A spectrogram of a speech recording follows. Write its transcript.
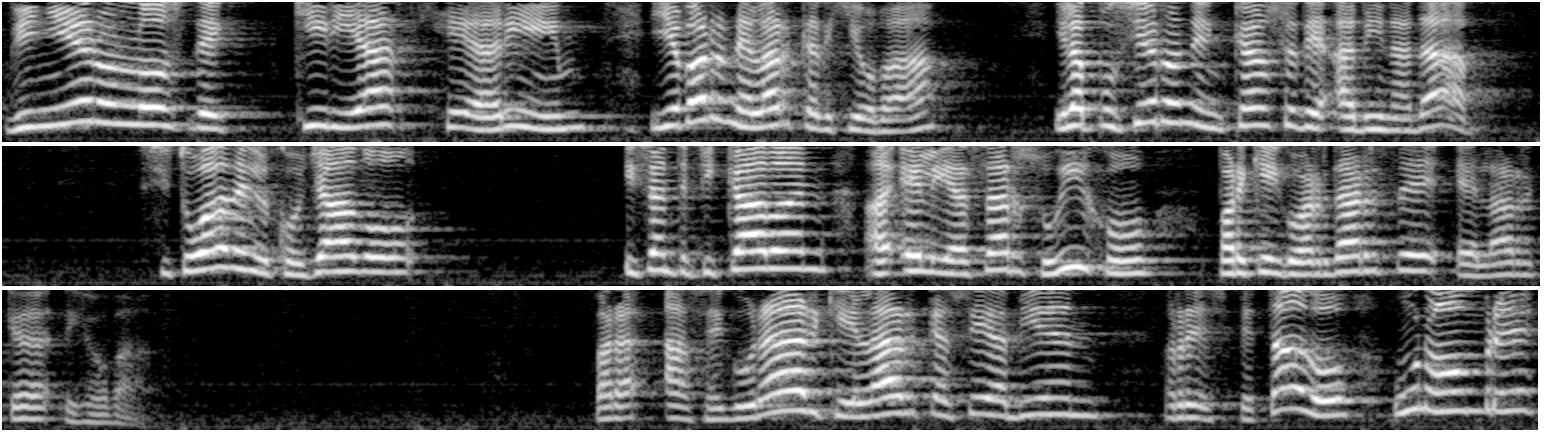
vinieron los de Kiriat Jearim y llevaron el arca de Jehová y la pusieron en casa de Abinadab, situada en el collado y santificaban a Eleazar su hijo para que guardase el arca de Jehová. Para asegurar que el arca sea bien respetado, un hombre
